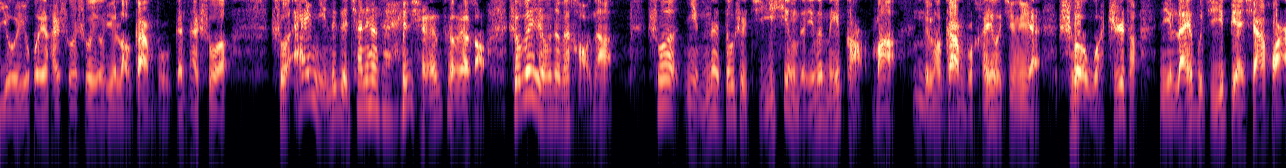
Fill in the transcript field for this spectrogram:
有一回还说说有一个老干部跟他说说，哎，你那个锵锵三人行特别好，说为什么特别好呢？说你们那都是即兴的，因为没稿嘛。这老干部很有经验，说我知道你来不及编瞎话。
